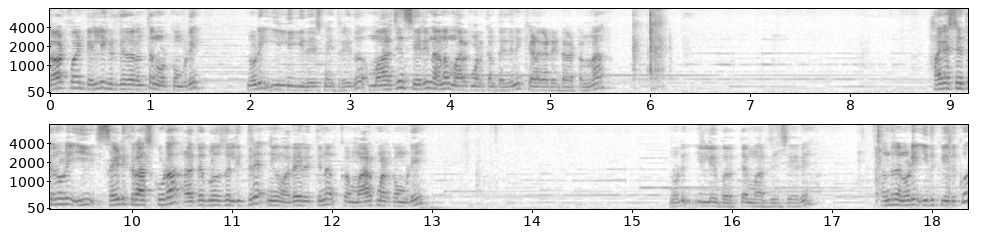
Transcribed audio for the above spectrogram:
dot point ಎಲ್ಲಿ ಹಿಡಿದಿದ್ದಾರೆ ಅಂತ ನೋಡ್ಕೊಂಬಿಡಿ. ನೋಡಿ ಇಲ್ಲಿಗಿದೆ ಸ್ನೇಹಿತರೆ, ಇದು ಮಾರ್ಜಿನ್ ಸೇರಿ ನಾನು ಮಾರ್ಕ್ ಮಾಡ್ಕೊಂತ ಇದ್ದೀನಿ ಕೆಳಗಡೆ ಡಾಟ್ ಅನ್ನ. ಹಾಗೆ ಸ್ನೇಹಿತರೆ, ನೋಡಿ ಈ ಸೈಡ್ ಕ್ರಾಸ್ ಕೂಡ ಅಳತೆ ಬ್ಲೌಸ್ ಅಲ್ಲಿ ಇದ್ರೆ ನೀವು ಅದೇ ರೀತಿನ ಮಾರ್ಕ್ ಮಾಡ್ಕೊಂಬಿಡಿ. ನೋಡಿ ಇಲ್ಲಿ ಬರುತ್ತೆ ಮಾರ್ಜಿನ್ ಸೇರಿ. ಅಂದ್ರೆ ನೋಡಿ ಇದಕ್ಕೂ ಇದಕ್ಕೂ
